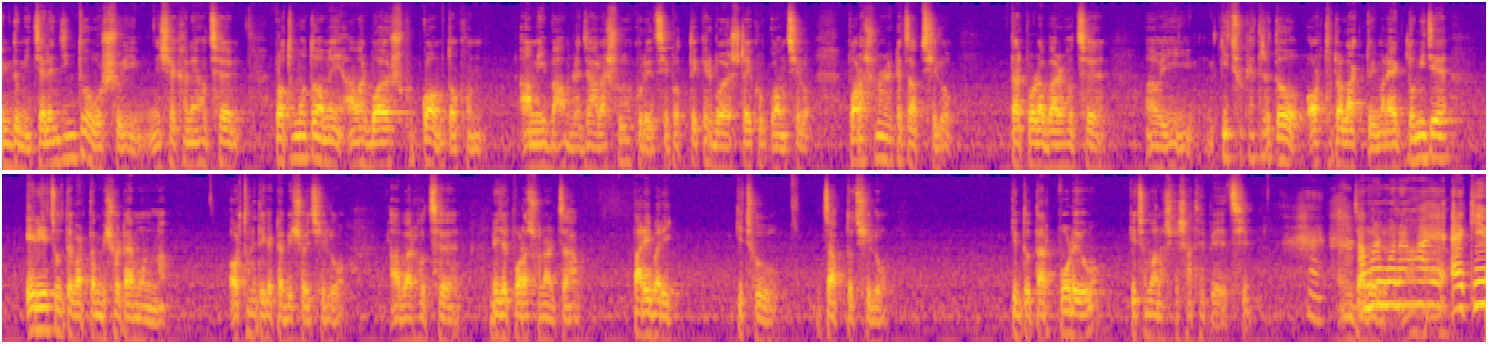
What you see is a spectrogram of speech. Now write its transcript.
একদমই চ্যালেঞ্জিং তো অবশ্যই। সেখানে হচ্ছে প্রথমত আমি আমার বয়স খুব কম তখন। আমি বা আমরা যারা শুরু করেছি প্রত্যেকের বয়সটাই খুব কম ছিল। পড়াশোনার একটা চাপ ছিল। তারপর আবার হচ্ছে ওই কিছু ক্ষেত্রে তো অর্থটা লাগতোই। মানে একদমই যে এড়িয়ে চলতে পারতাম বিষয়টা এমন না। অর্থনৈতিক একটা বিষয় ছিল আবার হচ্ছে নিজের পড়াশোনার চাপ পারিবারিক কিছু চাপ তো ছিল। কিন্তু তারপরেও কিছু মানুষকে সাথে পেয়েছি। হ্যাঁ আমার মনে হয় একই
